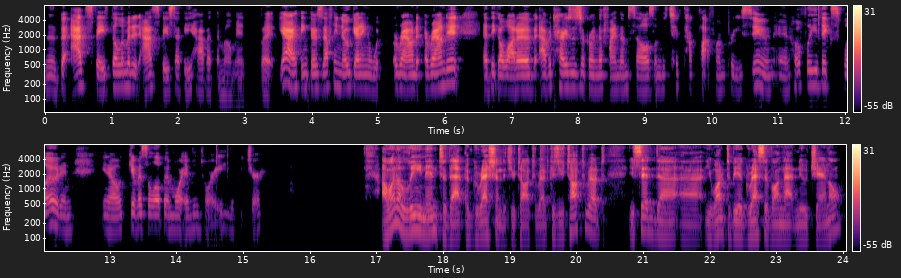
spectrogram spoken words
the, the ad space, the limited ad space that they have at the moment. But yeah, I think there's definitely no getting around around it. I think a lot of advertisers are going to find themselves on the TikTok platform pretty soon, and hopefully they explode and you know give us a little bit more inventory in the future. I want to lean into that aggression that you talked about because you talked about you said uh, uh, you wanted to be aggressive on that new channel.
